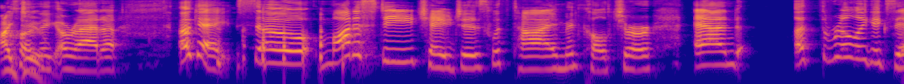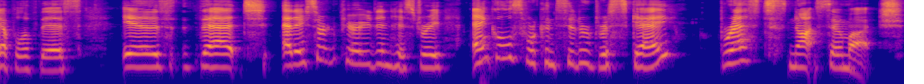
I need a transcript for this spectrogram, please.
I do. clothing errata. Okay, so modesty changes with time and culture, and a thrilling example of this is that at a certain period in history, ankles were considered risque, breasts not so much.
